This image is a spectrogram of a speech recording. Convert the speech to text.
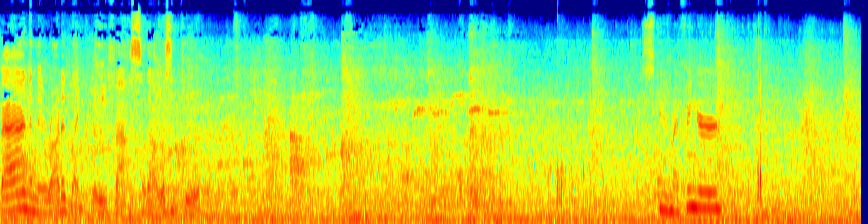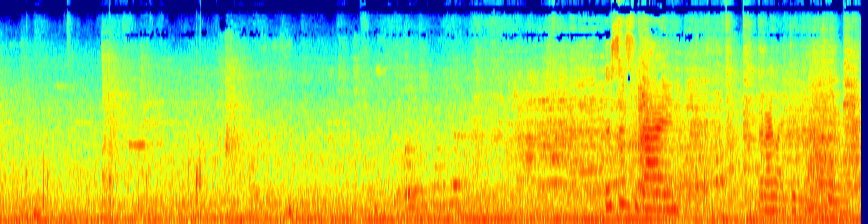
bag and they rotted like really fast, so that wasn't cool. Excuse my finger. This is the guy that I like to come to.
